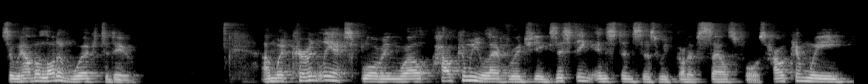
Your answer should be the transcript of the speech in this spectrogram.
So we have a lot of work to do. And we're currently exploring well, how can we leverage the existing instances we've got of Salesforce? How can we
